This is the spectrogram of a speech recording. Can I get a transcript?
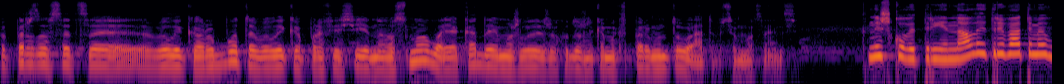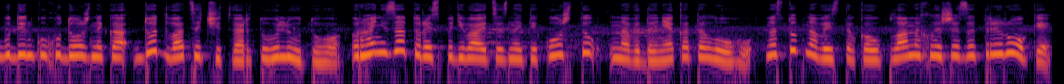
е, перш за все, це велика робота, велика професійна основа, яка дає можливість художникам експериментувати в цьому сенсі. Книжкове трієнале триватиме в будинку художника до 24 лютого. Організатори сподіваються знайти кошти на видання каталогу. Наступна виставка у планах лише за три роки,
